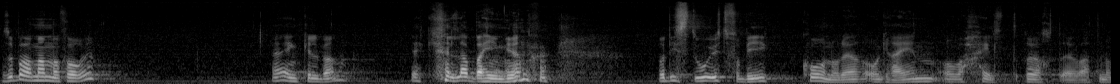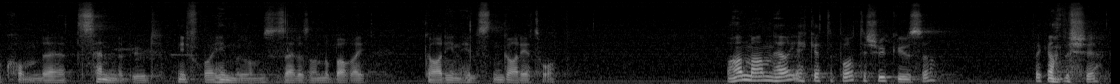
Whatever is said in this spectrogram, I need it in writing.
Og Så ba mamma for henne. En. Enkel bønn. Gikk labba hjem igjen. Og de sto ut forbi kona der og grein og var helt rørt over at nå kom det et sendebud fra himmelen om vi si det sånn, og bare ga de en hilsen, ga de et håp. Og han Mannen her gikk etterpå til sykehuset. Fikk han beskjed.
